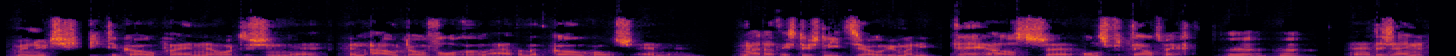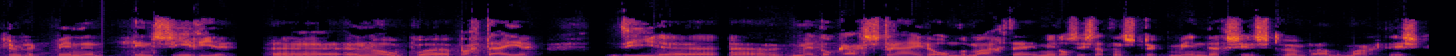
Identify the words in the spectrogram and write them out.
munitie te kopen. En er wordt dus een, uh, een auto volgeladen met kogels. En nou, dat is dus niet zo humanitair als ons verteld werd. Ja, ja. Er zijn natuurlijk binnen in Syrië uh, een hoop partijen die met elkaar strijden om de macht. Hè. Inmiddels is dat een stuk minder. Sinds Trump aan de macht is,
